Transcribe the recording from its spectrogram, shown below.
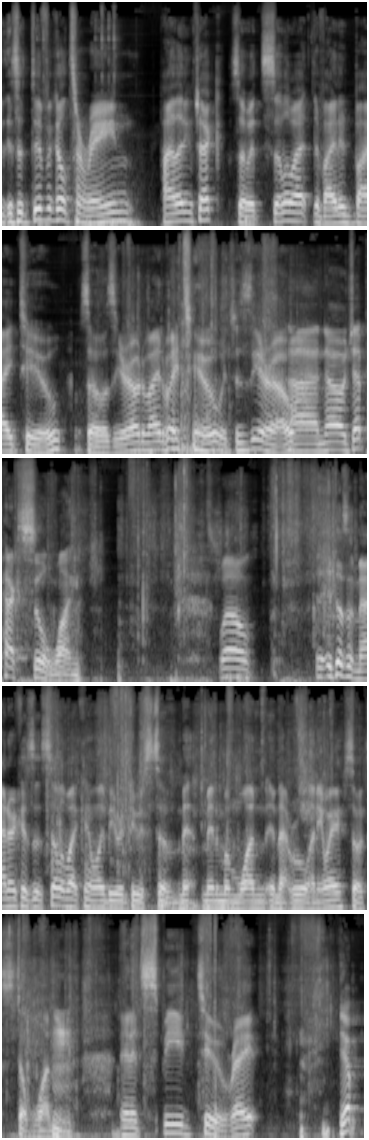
it's a difficult terrain piloting check so it's silhouette divided by 2 so 0 divided by 2 which is 0 Uh, no, jetpack's still one. Well, it doesn't matter because the silhouette can only be reduced to mi- minimum one in that rule anyway, so it's still one. And it's speed two, right? Yep.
